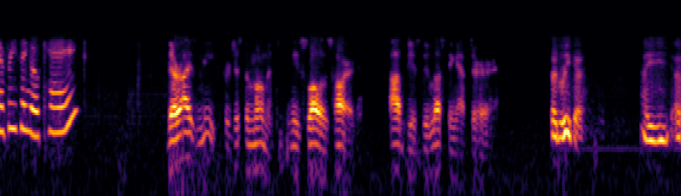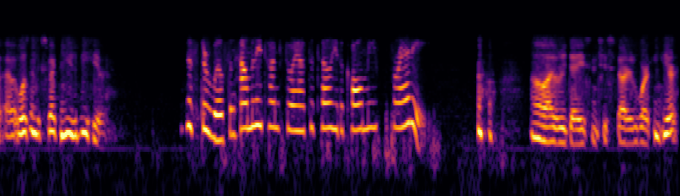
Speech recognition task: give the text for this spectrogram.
everything okay? Their eyes meet for just a moment, and he swallows hard, obviously lusting after her. Frederica, I, I wasn't expecting you to be here. Mr. Wilson, how many times do I have to tell you to call me Freddie? oh, every day since you started working here.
